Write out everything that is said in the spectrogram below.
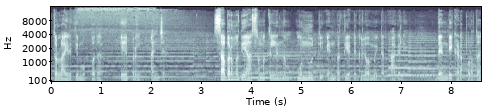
തൊള്ളായിരത്തി മുപ്പത് ഏപ്രിൽ അഞ്ച്. സബർമതി ആശ്രമത്തിൽ നിന്നും മുന്നൂറ്റി എൺപത്തിയെട്ട് കിലോമീറ്റർ അകലെ ദണ്ഡിക്കടപ്പുറത്ത്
